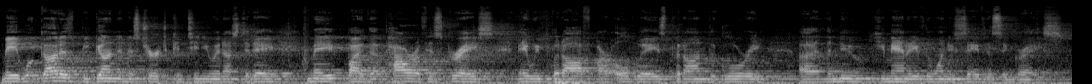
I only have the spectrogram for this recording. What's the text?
May what God has begun in His church continue in us today. May, by the power of His grace, may we put off our old ways, put on the glory uh, and the new humanity of the one who saved us in grace.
